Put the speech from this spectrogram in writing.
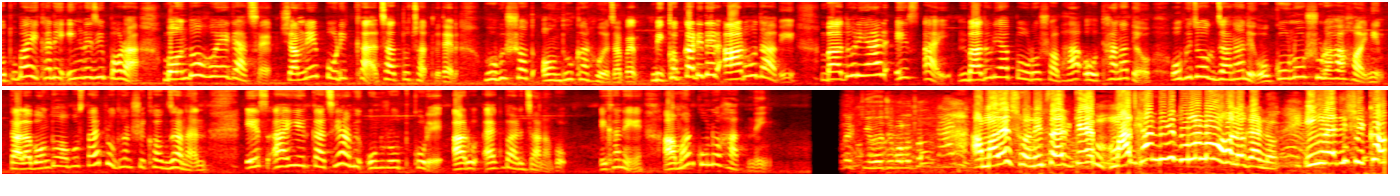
নতুবা এখানে ইংরেজি পড়া বন্ধ হয়ে গেছে। সামনে পরীক্ষা ছাত্রছাত্রীদের। ভবিষ্যৎ অন্ধকার হয়ে যাবে। বিক্ষোভকারীদের আরও দাবি বাদুরিয়ার এসআই বাদুরিয়া পৌরসভা ও থানাতেও অভিযোগ জানালেও কোনো সুরাহা হয়নি। তালাবন্ধ অবস্থায় প্রধান শিক্ষক জানান, এসআই এর কাছে আমি অনুরোধ করে আরও একবার জানাব। এখানে আমার কোনো হাত নেই। কি হয়েছে বলো তো? আমাদের সনিপ স্যারকে মাঝখান থেকে তুলে নেওয়া হলো কেন? ইংরাজি শিক্ষক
